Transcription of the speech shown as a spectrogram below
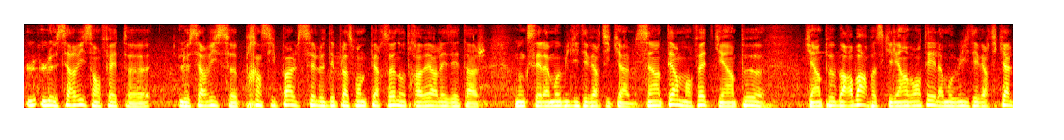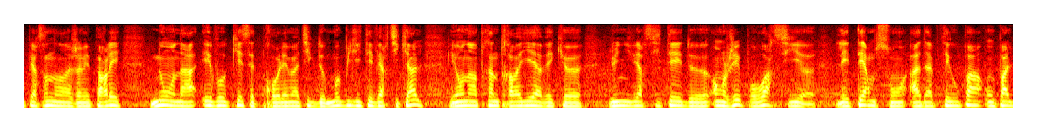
le service en fait, euh, le service principal, c'est le déplacement de personnes au travers les étages. Donc c'est la mobilité verticale. C'est un terme en fait qui est un peu qui est un peu barbare parce qu'il est inventé la mobilité verticale, personne n'en a jamais parlé. Nous, on a évoqué cette problématique de mobilité verticale et on est en train de travailler avec euh, l'université de Angers pour voir si euh, les termes sont adaptés ou pas. On parle,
